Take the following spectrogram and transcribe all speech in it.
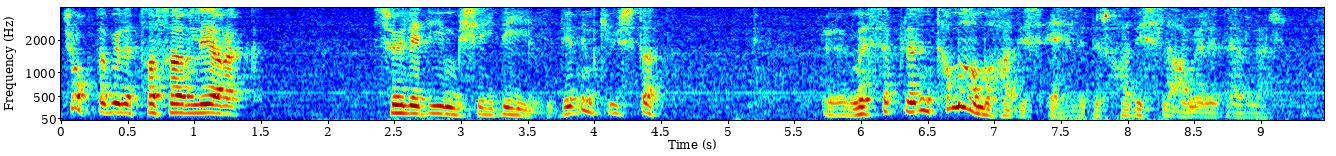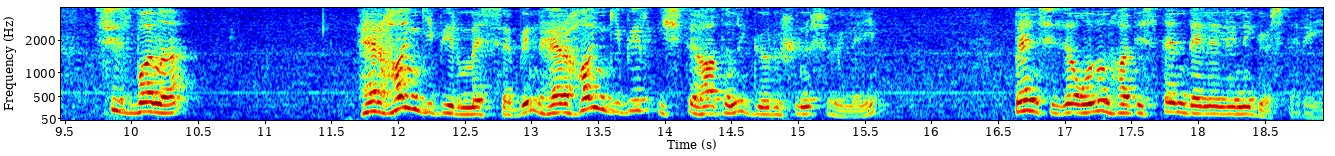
Çok da böyle tasarlayarak söylediğim bir şey değildi. Dedim ki üstad e, mezheplerin tamamı hadis ehlidir. Hadisle amel ederler. Siz bana herhangi bir mezhebin herhangi bir iştihadını, görüşünü söyleyin. Ben size onun hadisten delilini göstereyim.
